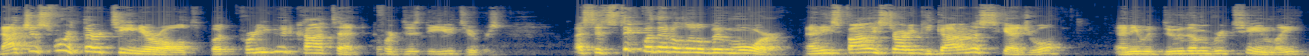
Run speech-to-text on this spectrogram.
not just for a 13 year old, but pretty good content for Disney YouTubers. I said, stick with it a little bit more. And he's finally started, he got on a schedule, and he would do them routinely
